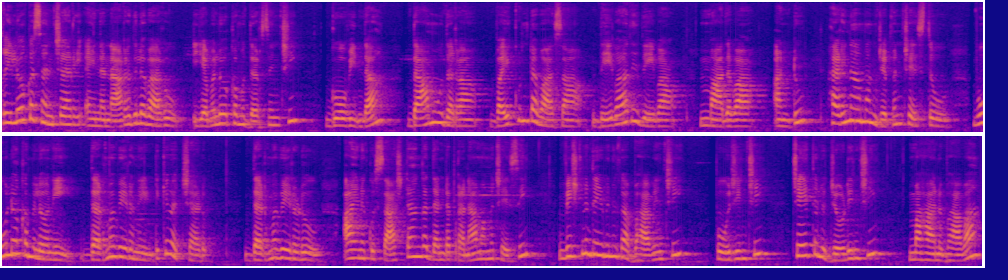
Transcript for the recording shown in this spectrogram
త్రిలోక సంచారి అయిన నారదుల వారు యమలోకము దర్శించి గోవింద దామోదర వైకుంఠవాస దేవాదిదేవ మాధవ అంటూ హరినామం జపం చేస్తూ భూలోకములోని ధర్మవీరుని ఇంటికి వచ్చాడు. ధర్మవీరుడు ఆయనకు సాష్టాంగ దండ ప్రణామము చేసి విష్ణుదేవునిగా భావించి పూజించి చేతులు జోడించి మహానుభావ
